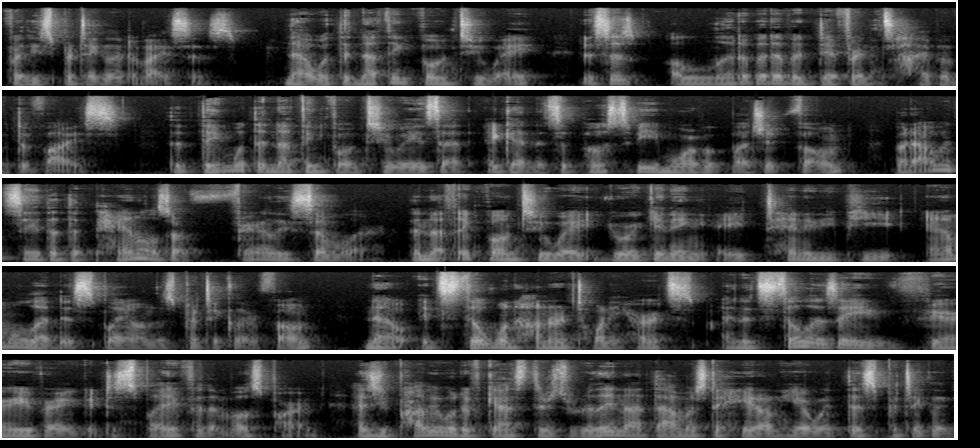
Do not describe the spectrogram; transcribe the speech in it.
for these particular devices. Now with the Nothing Phone 2A, this is a little bit of a different type of device. The thing with the Nothing Phone 2A is that, again, it's supposed to be more of a budget phone, but I would say that the panels are fairly similar. The Nothing Phone 2A, you are getting a 1080p AMOLED display on this particular phone. Now, it's still 120 Hz, and it still is a very, very good display for the most part. As you probably would have guessed, there's really not that much to hate on here with this particular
